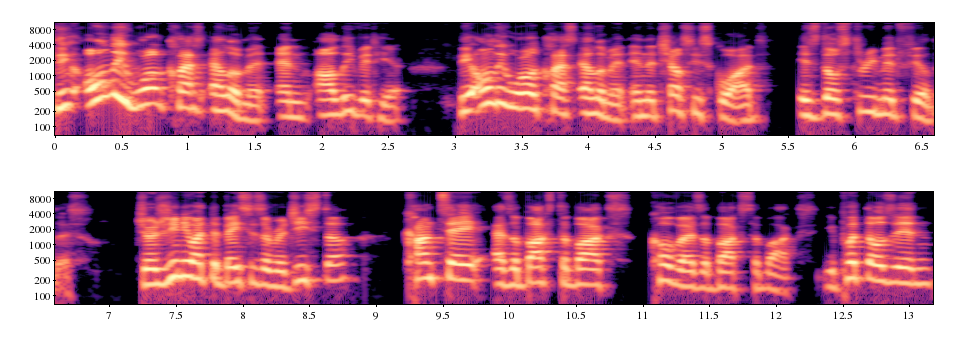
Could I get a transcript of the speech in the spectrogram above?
The only world class element, and I'll leave it here, the only world class element in the Chelsea squad is those three midfielders. Jorginho at the base is a regista, Kante as a box to box, Kova as a box to box. You put those in,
